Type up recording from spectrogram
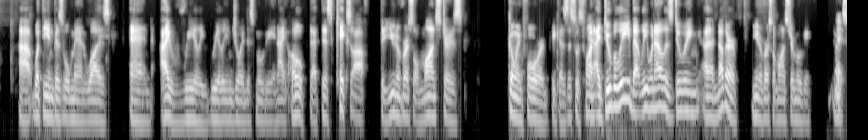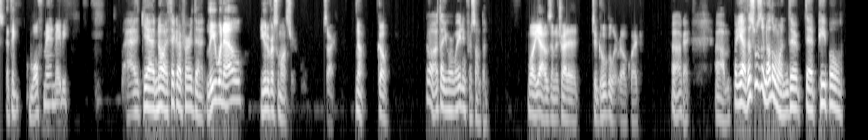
uh, what the invisible man was. And I really, really enjoyed this movie. And I hope that this kicks off the Universal Monsters going forward because this was fun. Yeah. I do believe that Leigh Whannell is doing another Universal Monster movie. Nice. I think Wolfman, maybe. Uh, yeah, no, I think I've heard that. Leigh Whannell, Universal Monster. Sorry. No, go. Oh, I thought you were waiting for something. Well, yeah, I was going to try to to Google it real quick. Oh, okay. Um, but yeah, this was another one that that people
